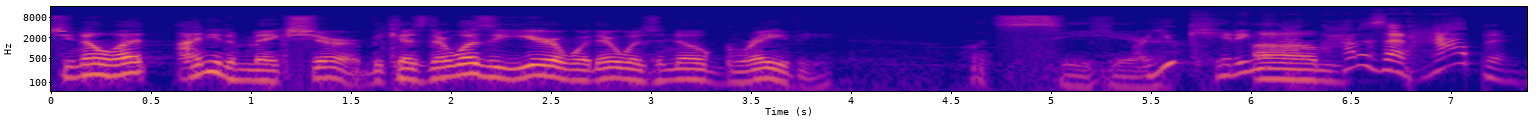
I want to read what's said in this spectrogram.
Do you know what? I need to make sure because there was a year where there was no gravy. Let's see here. Are you kidding me? Um, How does that happen?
